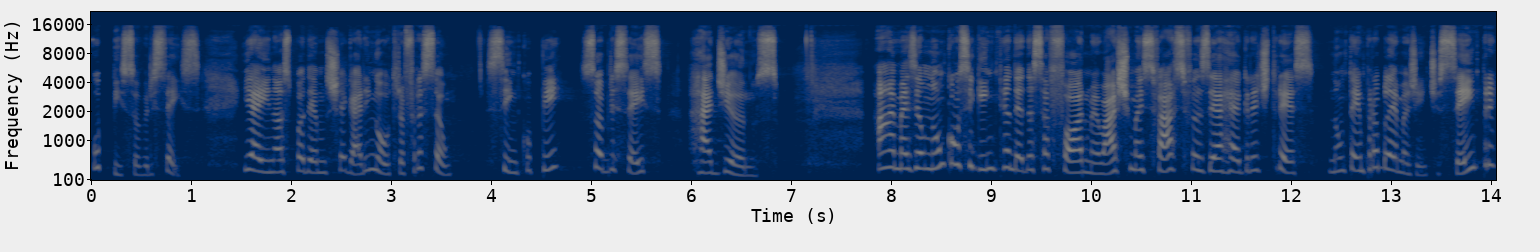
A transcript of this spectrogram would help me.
o π sobre 6. E aí nós podemos chegar em outra fração, 5π sobre 6 radianos. Ah, mas eu não consegui entender dessa forma. Eu acho mais fácil fazer a regra de três. Não tem problema, gente. Sempre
